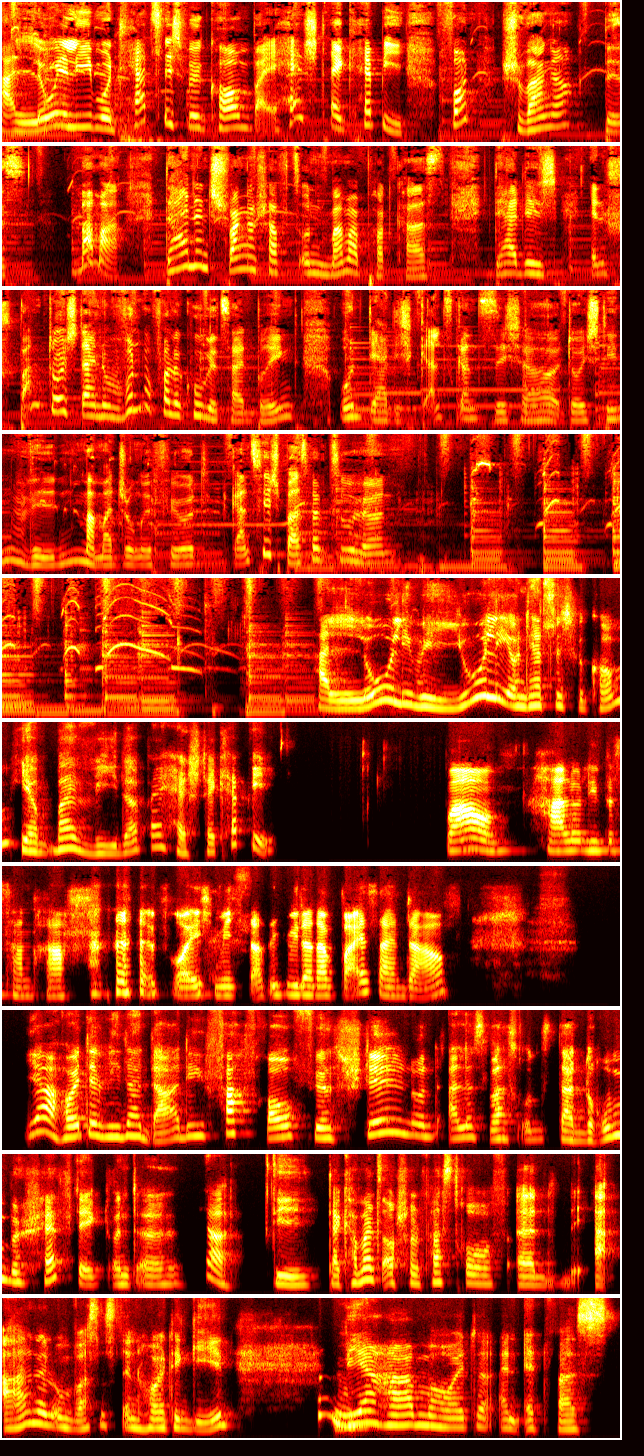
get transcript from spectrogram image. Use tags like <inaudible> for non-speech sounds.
Hallo ihr Lieben und herzlich willkommen bei Hashtag Happy von Schwanger bis Mama, deinen Schwangerschafts- und Mama-Podcast, der dich entspannt durch deine wundervolle Kugelzeit bringt und der dich ganz, ganz sicher durch den wilden Mama-Dschungel führt. Ganz viel Spaß beim Zuhören. Hallo, liebe Juli und herzlich willkommen hier mal wieder bei Hashtag Happy. Wow, hallo liebe Sandra. <laughs> Freue ich mich, dass ich wieder dabei sein darf. Ja, heute wieder da die Fachfrau fürs Stillen und alles, was uns da drum beschäftigt. Und äh, ja, die, da kann man es auch schon fast drauf äh, erahnen, um was es denn heute geht. Hm. Wir haben heute ein etwas,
